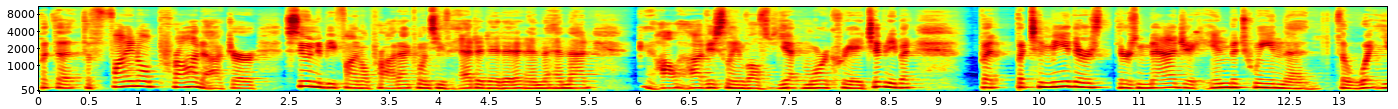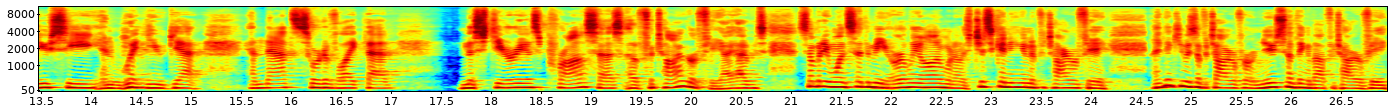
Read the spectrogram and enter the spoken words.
But the, the final product, or soon to be final product, once you've edited it, and, and that obviously involves yet more creativity but but but to me there's there's magic in between the the what you see and what you get. And that's sort of like that mysterious process of photography. I, I was somebody once said to me early on when i was just getting into photography i think he was a photographer or knew something about photography.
